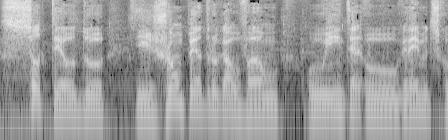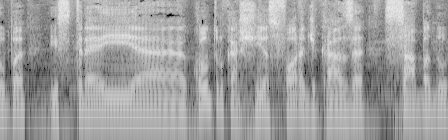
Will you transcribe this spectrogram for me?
Soteudo e João Pedro Galvão. O Inter, o Grêmio, desculpa, estreia contra o Caxias fora de casa sábado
